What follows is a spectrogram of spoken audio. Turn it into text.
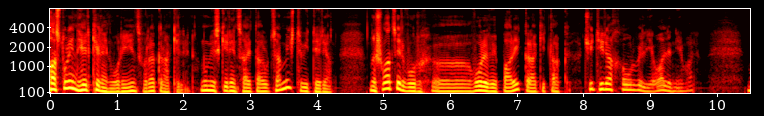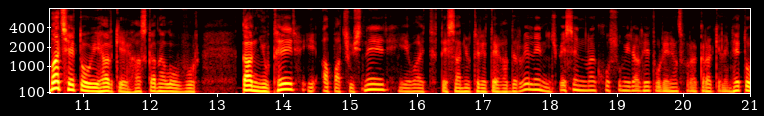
փաստորեն հերքել են, որ իրենց վրա կրակել են։ Նույնիսկ իրենց հայտարարության մեջ Twitter-յան նշված էր, որ որևէ բարի կրակի տակ չի թիրախավորվել եւ այլն եւ այլն։ Բայց հետո իհարկե հասկանալով, որ կան նյութեր, ապացույցներ եւ այդ տեսանյութերը տեղադրվել են, ինչպես են նրանք խոսում իրար հետ, որ իրենց վրա կրակել են։ Հետո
